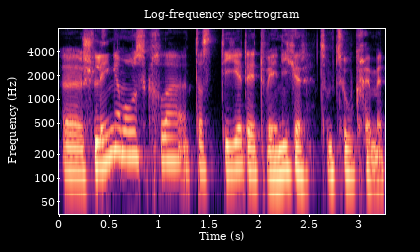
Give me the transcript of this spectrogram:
äh, Schlingenmuskeln, dass die dort weniger zum Zug kommen.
